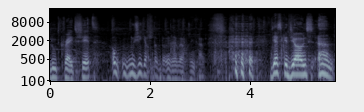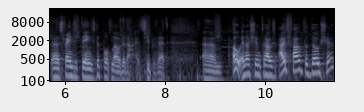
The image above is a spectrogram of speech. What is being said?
loot crate zit. Oh, muziek, ja, dat, dat hebben we al gezien trouwens. Jessica Jones, uh, Stranger Things, de potloden, nou, het is super vet. Um, oh, en als je hem trouwens uitvouwt, dat doosje,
